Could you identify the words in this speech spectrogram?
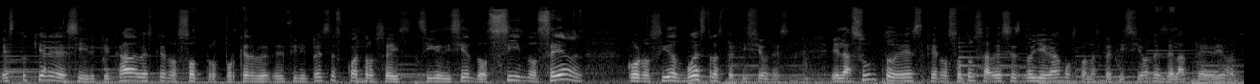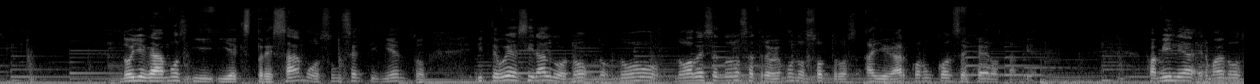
esto quiere decir que cada vez que nosotros, porque en Filipenses 4:6 sigue diciendo, si no sean conocidas vuestras peticiones, el asunto es que nosotros a veces no llegamos con las peticiones delante de Dios. No llegamos y, expresamos un sentimiento. Y te voy a decir algo, no, no, no, a veces no nos atrevemos nosotros a llegar con un consejero también. Familia, hermanos,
